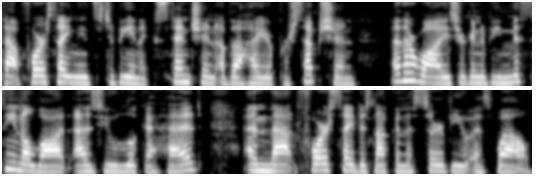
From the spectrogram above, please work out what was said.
That foresight needs to be an extension of the higher perception. Otherwise, you're going to be missing a lot as you look ahead, and that foresight is not going to serve you as well.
